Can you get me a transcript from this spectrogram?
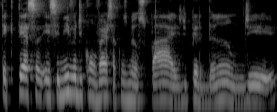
ter que ter essa, esse nível de conversa com os meus pais, de perdão, de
